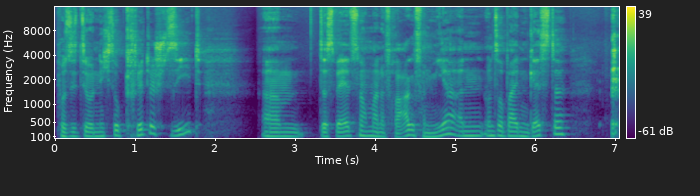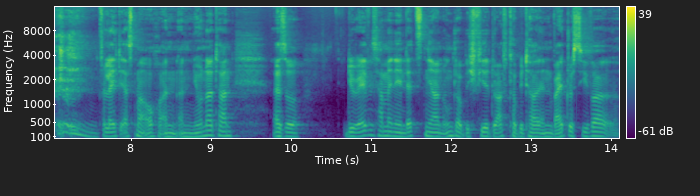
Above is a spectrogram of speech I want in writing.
Position nicht so kritisch sieht. Ähm, das wäre jetzt noch mal eine Frage von mir an unsere beiden Gäste. Vielleicht erstmal auch an, an Jonathan. Also die Ravens haben in den letzten Jahren unglaublich viel Draftkapital in Wide Receiver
